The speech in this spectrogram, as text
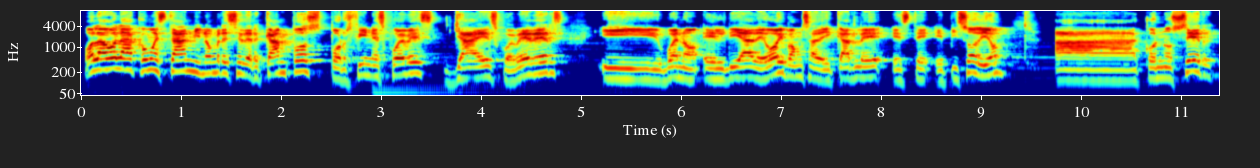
Hola, hola, ¿cómo están? Mi nombre es Eder Campos, por fin es jueves, ya es jueveders y bueno, el día de hoy vamos a dedicarle este episodio a conocer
